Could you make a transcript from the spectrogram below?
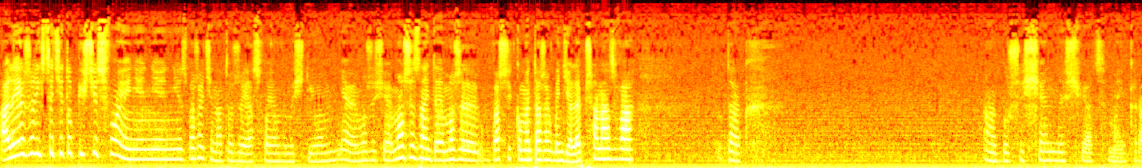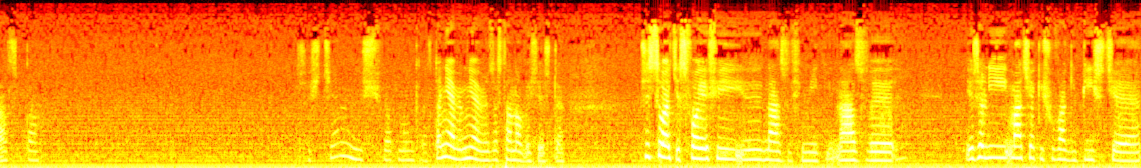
Ale jeżeli chcecie, to piszcie swoje. Nie, nie, nie zważajcie na to, że ja swoją wymyśliłem. Nie wiem, może się, może znajdę, może w waszych komentarzach będzie lepsza nazwa. Tak. Albo sześcienny świat Minecrafta. Sześci Podziemny świat Minecrafta. Nie wiem, nie wiem, zastanowię się jeszcze. Przysyłajcie swoje fi y, nazwy filmiki, nazwy. Jeżeli macie jakieś uwagi, piszcie.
